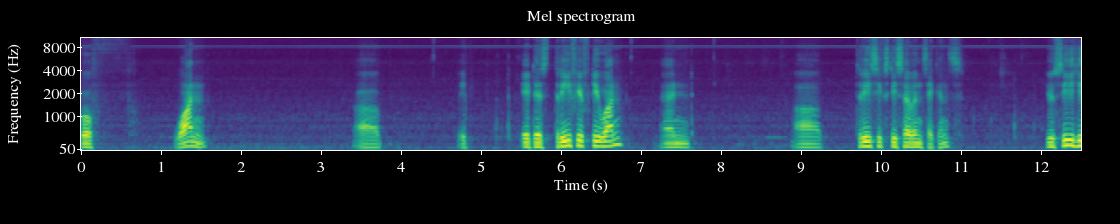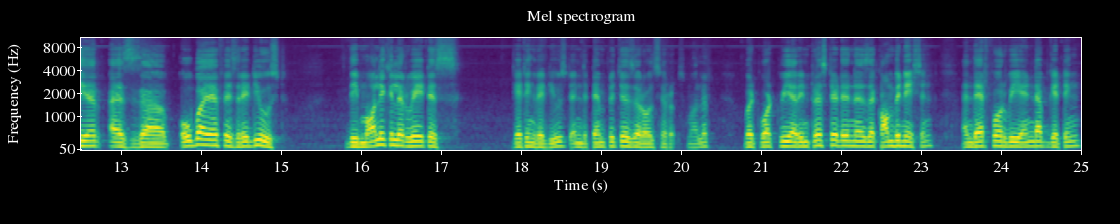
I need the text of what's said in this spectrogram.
of 1 uh, it it is 351 and uh, 367 seconds. You see here as uh, O by F is reduced the molecular weight is getting reduced and the temperatures are also smaller but what we are interested in is a combination and therefore, we end up getting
